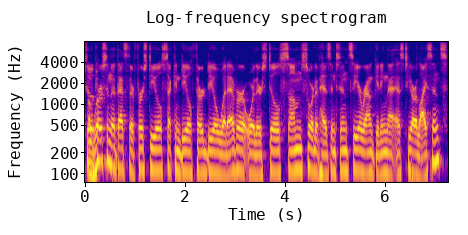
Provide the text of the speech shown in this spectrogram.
To the what- person that that's their first deal, second deal, third deal, whatever, or there's still some sort of hesitancy around getting that STR license,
